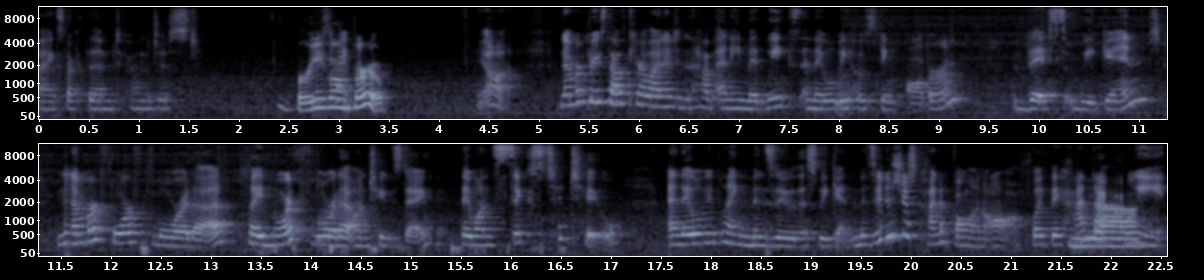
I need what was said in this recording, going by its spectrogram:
I expect them to kind of just Breeze on through. yeah. Number three, South Carolina didn't have any midweeks, and they will be hosting Auburn this weekend. Number four, Florida played North Florida on Tuesday. They won six to two, and they will be playing Mizzou this weekend. Mizzou's just kind of fallen off. Like they had Yeah. that point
